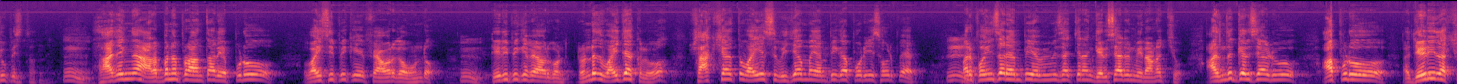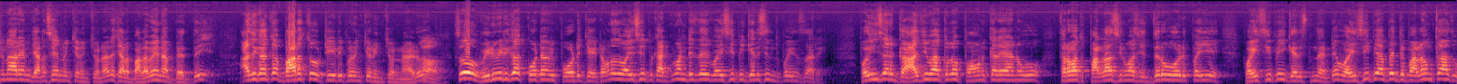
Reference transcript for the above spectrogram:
చూపిస్తుంది. సహజంగా అర్బన్ ప్రాంతాలు ఎప్పుడూ వైసీపీకి ఫేవర్గా ఉండవు. టీడీపీకి ఫేవర్గా ఉంటాయి రెండోది వైజాగ్లో సాక్షాత్ వైఎస్ విజయమ్మ ఎంపీగా పోటీ చేసి ఓడిపోయారు మరి పోయినసారి ఎంపీ ఎంఎంఈ సత్యనారాయణ గెలిచాడని మీరు అనొచ్చు. అందుకు గెలిచాడు? అప్పుడు జేడీ లక్ష్మీనారాయణ జనసేన నుంచి నుంచి ఉన్నాడు చాలా బలమైన అభ్యర్థి. అది కాక భారత్ టీడీపీ నుంచి నుంచి ఉన్నాడు అవును. సో విడివిడిగా కూటమి పోటీ చేయడం వైసీపీకి అడ్వాంటేజ్ వైసీపీ గెలిచింది పోయినసారి. పోయినసారి గాజువాకలో పవన్ కళ్యాణ్ తర్వాత పల్లా శ్రీనివాస్ ఇద్దరు ఓడిపోయి వైసీపీ గెలిచిందంటే వైసీపీ అభ్యర్థి బలం కాదు.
